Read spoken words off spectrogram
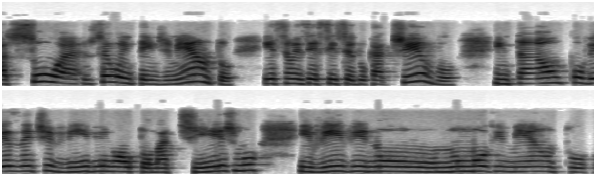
a sua, o seu entendimento, esse é um exercício educativo, então, por vezes, a gente vive no automatismo e vive num, num movimento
